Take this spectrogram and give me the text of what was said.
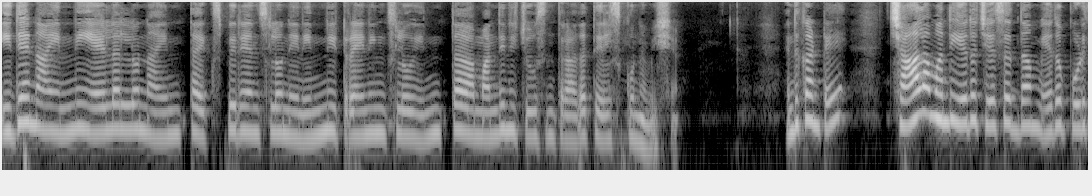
ఇదే నా ఇన్ని ఏళ్ళలో నా ఇంత ఎక్స్పీరియన్స్లో నేను ఇన్ని ట్రైనింగ్స్లో ఇంత మందిని చూసిన తర్వాత తెలుసుకున్న విషయం. ఎందుకంటే చాలామంది ఏదో చేసేద్దాం ఏదో పొడి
